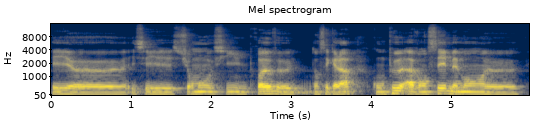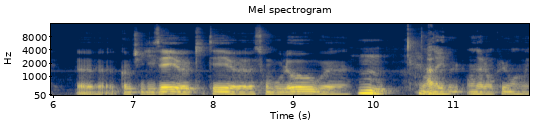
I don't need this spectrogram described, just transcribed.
Et, et c'est sûrement aussi une preuve, dans ces cas-là, qu'on peut avancer même en, comme tu disais, quitter son boulot ou hmm. en, ah. en, allant plus loin. Oui.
